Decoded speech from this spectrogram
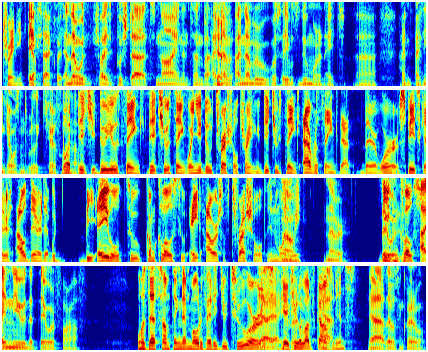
training. Yeah. Exactly, and then we try to push that to nine and ten. But I Yeah. never, I never was able to do more than eight. Uh, I, I think I wasn't really careful But enough. did you do you think did you think when you do threshold training did you think ever think that there were speed skaters out there that would be able to come close to eight hours of threshold in one No. week? never. They Even close? I knew that they were far off. Was that something that motivated you too, or Yeah, s- yeah, gave you a lot of incredible. Yeah. confidence? Yeah, that was incredible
